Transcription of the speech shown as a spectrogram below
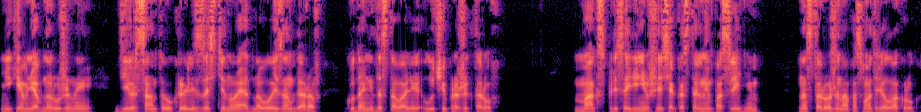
никем не обнаруженные, Диверсанты укрылись за стеной одного из ангаров, куда не доставали лучи прожекторов. Макс, присоединившийся к остальным последним, настороженно посмотрел вокруг.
